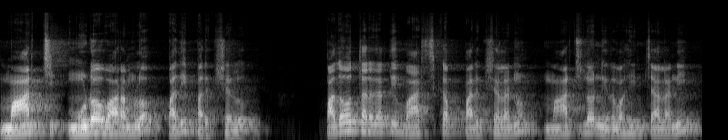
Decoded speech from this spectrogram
మార్చి మూడో వారంలో పది పరీక్షలు పదో తరగతి వార్షిక పరీక్షలను మార్చిలో నిర్వహించాలని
